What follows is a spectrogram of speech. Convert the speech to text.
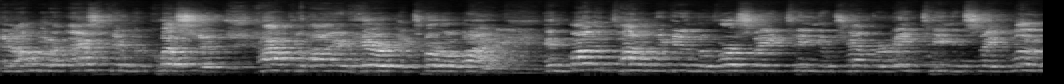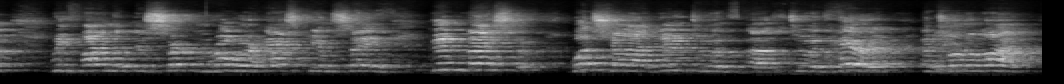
and I'm going to ask him the question, how can I inherit eternal life. And by the time we get into verse 18 of chapter 18 in St. Luke, we find that this certain ruler asked him, saying, Good master, what shall I do to, uh, to inherit eternal life?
